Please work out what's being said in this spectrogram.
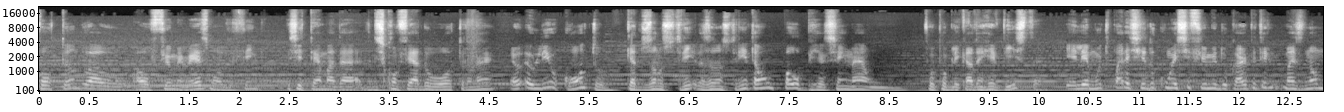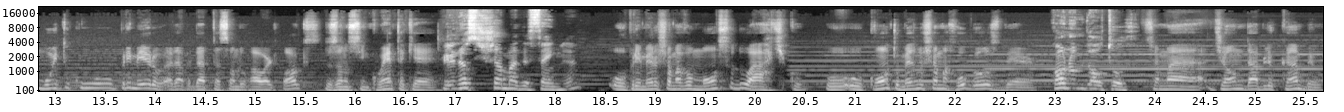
Voltando ao, ao filme mesmo, ao The Thing, esse tema da de desconfiar do outro, né? Eu, eu, li o conto, que é dos anos 30, dos anos 30 é um pulp, assim, né? Um, foi publicado em revista. Ele é muito parecido com esse filme do Carpenter, mas não muito com o primeiro, a adaptação do Howard Hawks, dos anos 50, que é... Ele não se chama The Thing, né? O primeiro chamava O Monstro do Ártico. O, o, conto mesmo chama Who Goes There. Qual o nome do autor? Chama John W. Campbell.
